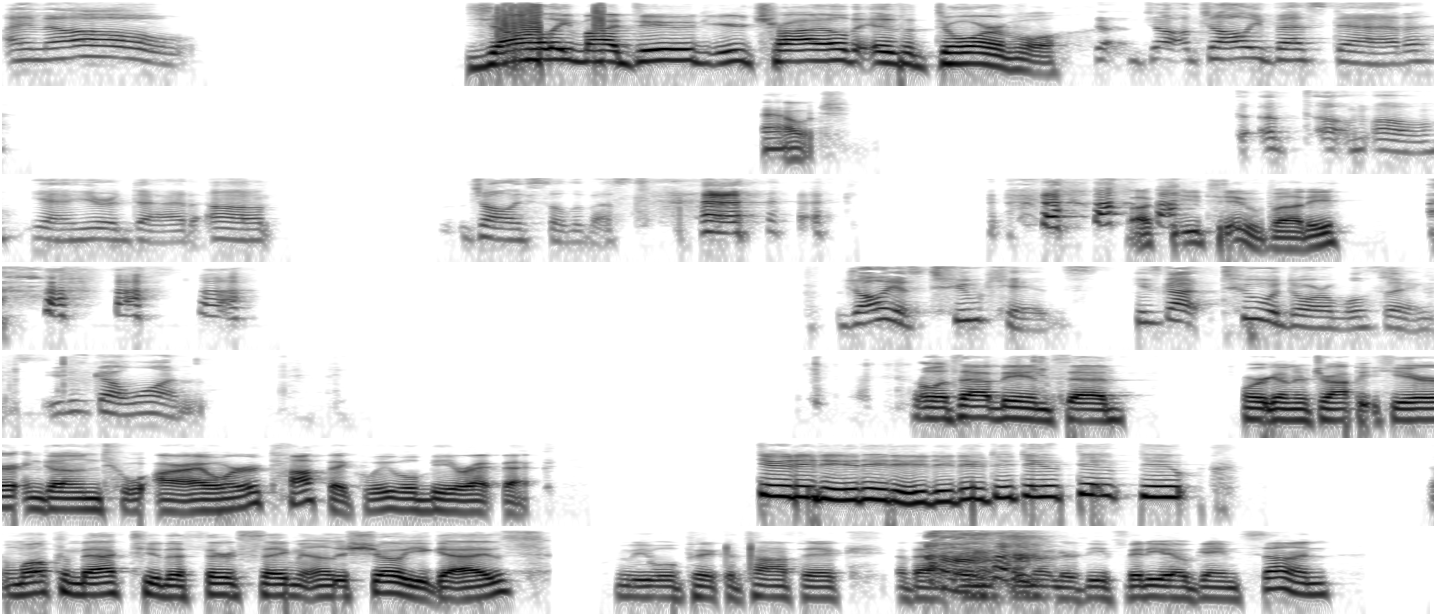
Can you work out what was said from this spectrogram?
I know. Jolly, my dude, your child is adorable. Jo- jo- jolly best dad. Ouch. Uh, um, oh, yeah, you're a dad. Um, Jolly's still the best. Fuck you too, buddy. Jolly has two kids. He's got two adorable things. You just got one. Well, with that being said, we're going to drop it here and go into our topic. We will be right back. Do do do do do do do do do do. And welcome back to the third segment of the show, you guys. We will pick a topic about under the video game sun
